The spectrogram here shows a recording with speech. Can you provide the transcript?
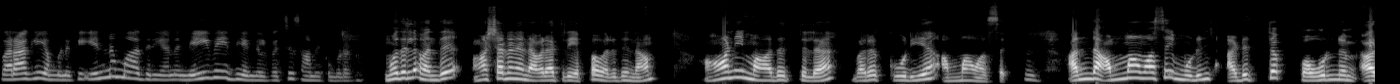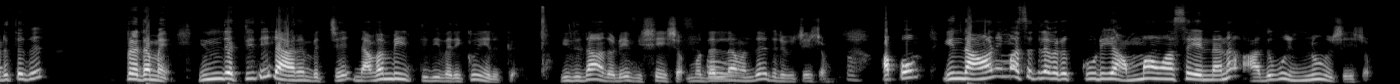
வராகி அம்மனுக்கு என்ன மாதிரியான நெய்வேத்தியங்கள் வச்சு சாமி கும்பிடணும்? முதல்ல வந்து ஆஷாடன நவராத்திரி எப்ப வருதுன்னா ஆனி மாதத்துல வரக்கூடிய அமாவாசை. அந்த அமாவாசை முடிஞ்சு அடுத்த பௌர்ணமி அடுத்தது பிரதமை. இந்த திதியில ஆரம்பிச்சு நவமி திதி வரைக்கும் இருக்கு. இதுதான் அதோடைய விசேஷம். முதல்ல. வந்து அதோட விசேஷம். அப்போ இந்த ஆனி மாசத்துல வரக்கூடிய அமாவாசை என்னன்னா அதுவும் இன்னும் விசேஷம்.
